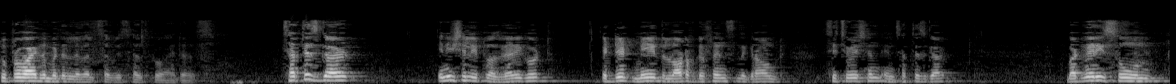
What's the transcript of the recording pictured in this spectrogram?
to provide the middle level service health providers. Chhattisgarh, initially it was very good. It did made a lot of difference in the ground situation in Chhattisgarh. But very soon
